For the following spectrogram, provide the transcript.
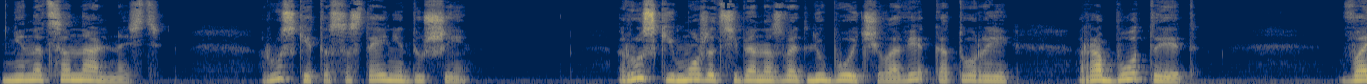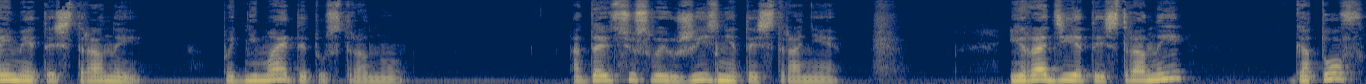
не национальность. Русский – это состояние души. Русский может себя назвать любой человек, который – работает во имя этой страны, поднимает эту страну, отдает всю свою жизнь этой стране. И ради этой страны готов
